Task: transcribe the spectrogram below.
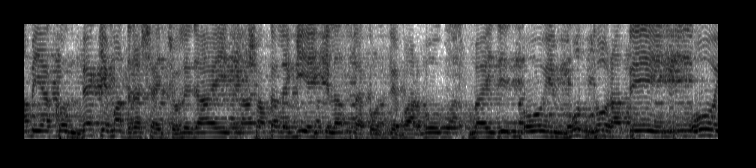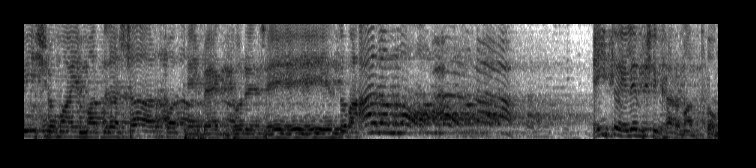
আমি এখন ব্যাকে মাদ্রাসায় চলে যাই, সকালে গিয়ে ক্লাসটা করতে পারব। বাইজিৎ ওই মধ্যরাতে, ওই সময় মাদ্রাসার পথে ব্যাগ ধরেছে। এই তো এলেম শিখার মাধ্যম।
